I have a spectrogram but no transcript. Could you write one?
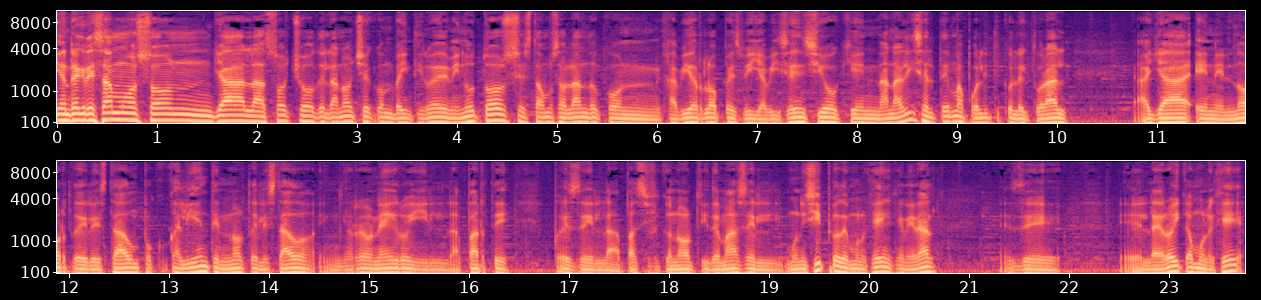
Bien, regresamos, son ya las 8 de la noche con 29 minutos. Estamos hablando con Javier López Villavicencio, quien analiza el tema político electoral allá en el norte del estado, un poco caliente en el norte del estado, en Guerrero Negro y la parte pues de la Pacífico Norte y demás, el municipio de Mulegé en general, desde eh, la heroica Mulegé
